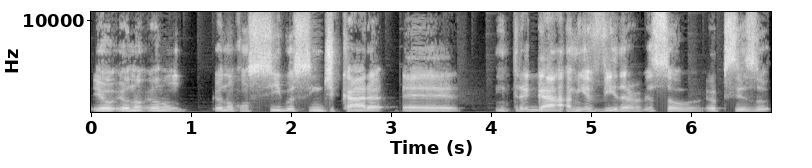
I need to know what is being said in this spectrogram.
Eu, eu, não, eu, não, eu não consigo, assim, de cara, é, entregar a minha vida pra pessoa. Eu preciso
